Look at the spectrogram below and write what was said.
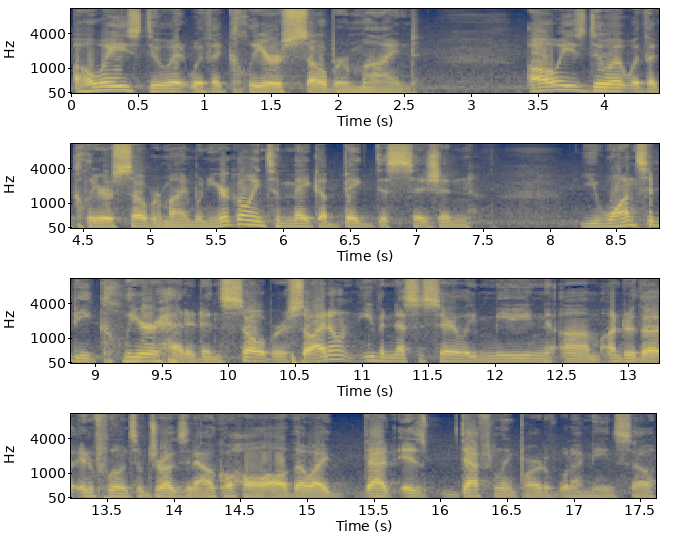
always do it with a clear, sober mind. Always do it with a clear, sober mind. When you're going to make a big decision, you want to be clear headed and sober. So I don't even necessarily mean um, under the influence of drugs and alcohol, although I that is definitely part of what I mean. So,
